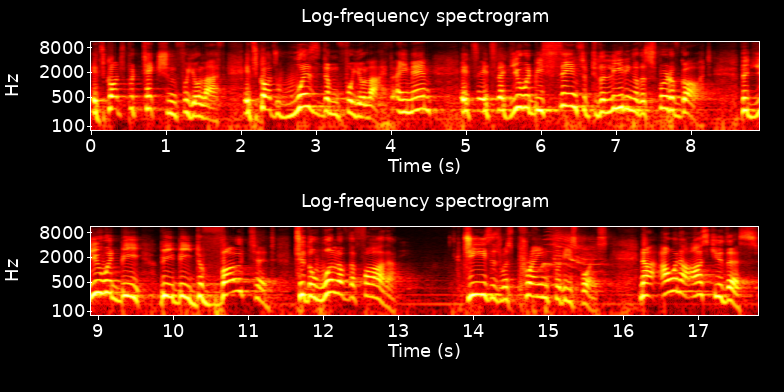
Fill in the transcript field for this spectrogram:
It's God's protection for your life. It's God's wisdom for your life. Amen. It's, it's that you would be sensitive to the leading of the Spirit of God that you would be, be, be devoted to the will of the Father. Jesus was praying for these boys. Now, I want to ask you this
